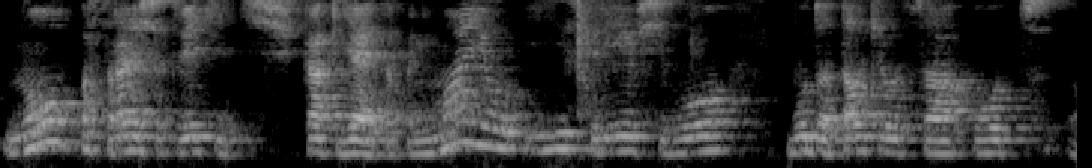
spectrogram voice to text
Но постараюсь ответить, как я это понимаю, и, скорее всего, буду отталкиваться от э,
